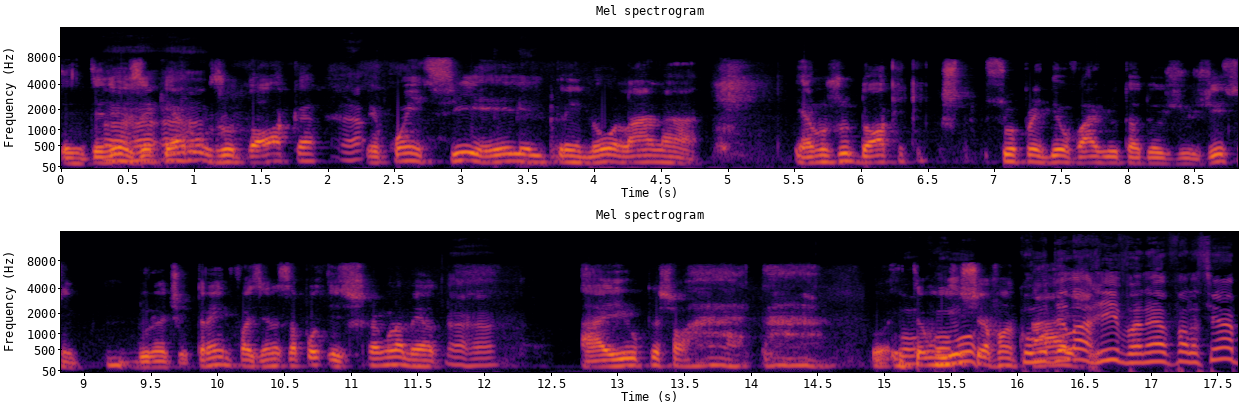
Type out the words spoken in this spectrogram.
entendeu? Uhum, Ezequiel uhum. era um judoca, é. eu conheci ele, ele treinou lá na. Era um judoca que surpreendeu vários lutadores de jiu-jitsu durante o treino, fazendo essa, esse estrangulamento. Uhum. Aí o pessoal, ah, tá. Então como, isso é vantagem. Como o De La Riva, né? Fala assim, ah,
